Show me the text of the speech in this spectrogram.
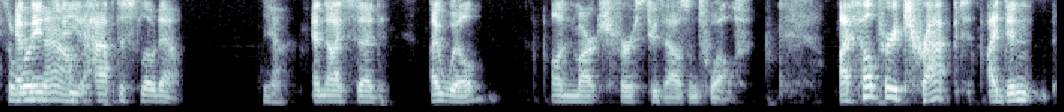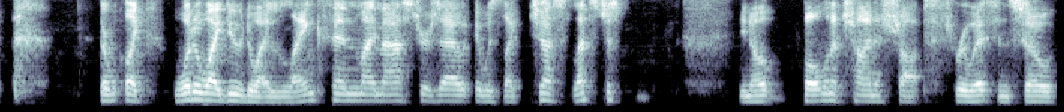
So and they'd say you have to slow down. Yeah. And i said i will on march 1st 2012 i felt very trapped. I didn't there like what do i do do i lengthen my masters out it was like just let's just you know bull in a china shop through it and so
